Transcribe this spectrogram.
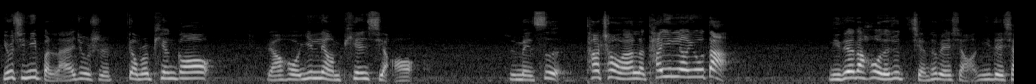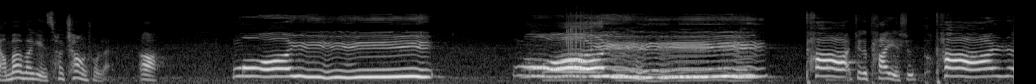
尤其你本来就是调门偏高，然后音量偏小，就每次他唱完了，他音量又大。你在他后头就显特别小，你得想办法给唱唱出来啊！我与我与他，这个他也是他人，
